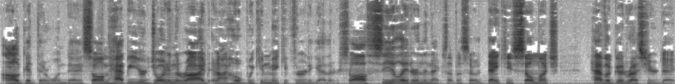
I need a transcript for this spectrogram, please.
I'll get there one day. So I'm happy you're joining the ride, and I hope we can make it through together. So I'll see you later in the next episode. Thank you so much. Have a good rest of your day.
